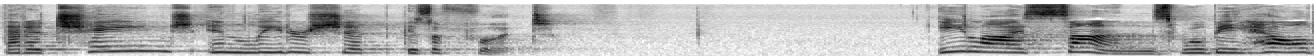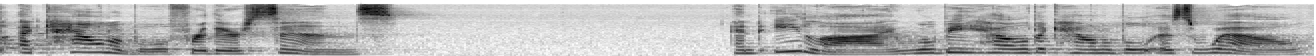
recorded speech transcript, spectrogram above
that a change in leadership is afoot. Eli's sons will be held accountable for their sins. And Eli will be held accountable as well,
